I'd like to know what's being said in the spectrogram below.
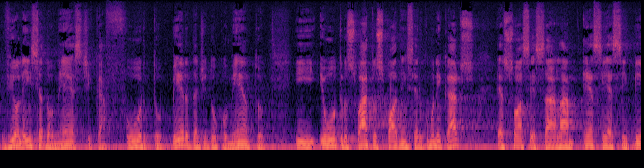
violência doméstica, furto, perda de documento e, outros fatos podem ser comunicados é só acessar lá ssp.sp.gov.br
